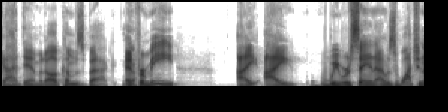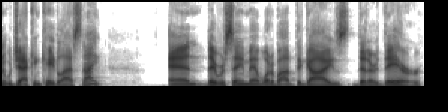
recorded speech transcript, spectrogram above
God damn, it all comes back. And for me, I I we were saying I was watching it with Jack and Cade last night. And they were saying, man, what about the guys that are there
